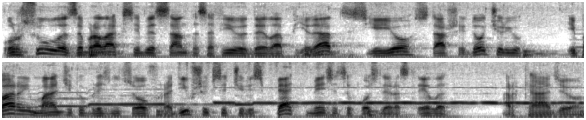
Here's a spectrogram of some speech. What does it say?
Урсула забрала к себе Санта-Софию де ла Пьедад с ее старшей дочерью и парой мальчиков-близнецов, родившихся через пять месяцев после расстрела Аркадио.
